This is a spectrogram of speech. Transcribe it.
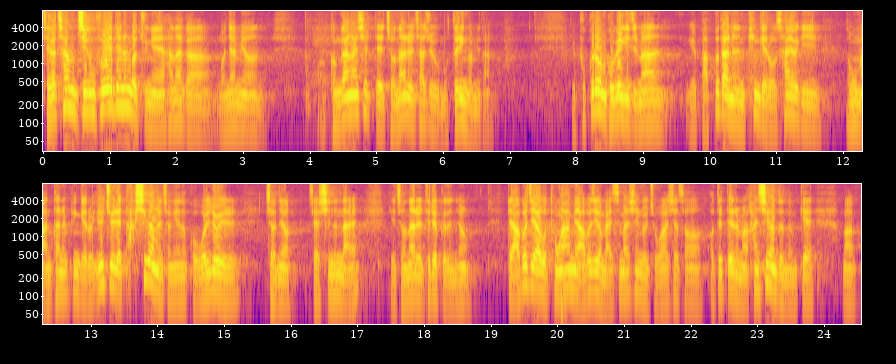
제가 참 지금 후회되는 것 중에 하나가 뭐냐면, 어, 건강하실 때 전화를 자주 못 드린 겁니다. 부끄러운 고백이지만 바쁘다는 핑계로 사역이 너무 많다는 핑계로 일주일에 딱 시간을 정해놓고 월요일 저녁 제가 쉬는 날 전화를 드렸거든요. 근데 아버지하고 통화하면 아버지가 말씀하시는 걸 좋아하셔서 어떨 때는 막 한 시간도 넘게 막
